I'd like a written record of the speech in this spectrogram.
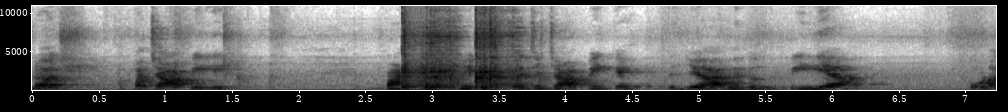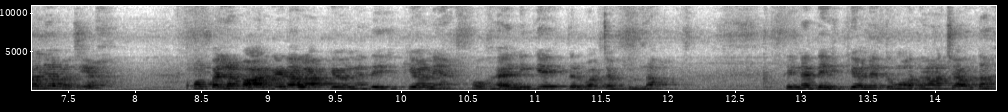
ਲਓ ਜੀ ਆਪਾਂ ਚਾਹ ਪੀ ਲਈ ਪਾਣੀ ਰੱਖੇ ਕੱਪੇ 'ਚ ਚਾਹ ਪੀ ਕੇ ਤੇ ਜਿਹਾਰ ਨੇ ਦੁੱਧ ਪੀ ਲਿਆ। ਥੋੜਾ ਜਿਹਾ ਬਚਿਆ। ਆਪਾਂ ਪਹਿਲਾਂ ਬਾਹਰ ਗੇੜਾ ਲਾ ਕੇ ਉਹਨੇ ਦੇਖ ਕੇ ਆਉਨੇ ਆ ਉਹ ਹੈ ਨਹੀਂ ਗੇ ਦਰਵਾਜ਼ਾ ਖੁੱਲਾ ਤੇ ਨਾ ਦੇਖ ਕੇ ਉਹਨੇ ਧੂਆਂ ਧਾਂ ਚੱਲਦਾ।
